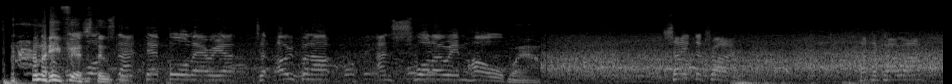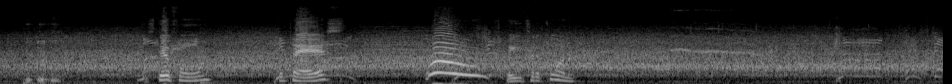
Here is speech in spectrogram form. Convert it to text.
I know you He feel wants stupid. that dead ball area to open up and swallow him whole. Wow. Save the try. Still for him. The pass. Woo! Speed to the corner. Come on, Hiska.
